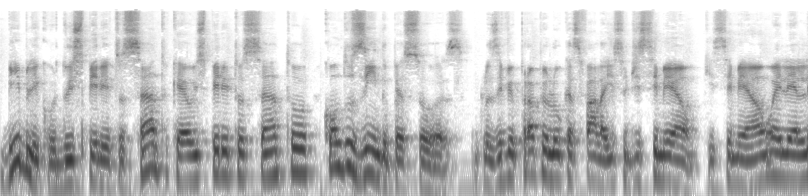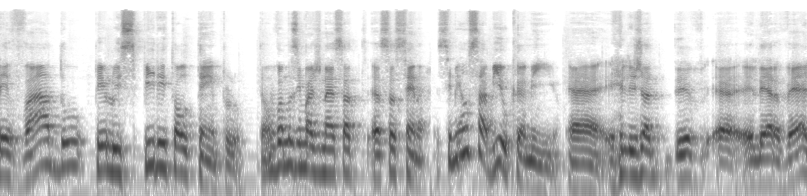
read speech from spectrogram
bíblico do Espírito Santo, que é o Espírito Santo conduzindo pessoas. Inclusive o próprio Lucas fala isso de Simeão, que Simeão ele é levado pelo Espírito ao templo. Então vamos imaginar essa, essa cena. Simeão sabia o caminho. É, ele já deve, é, ele era velho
